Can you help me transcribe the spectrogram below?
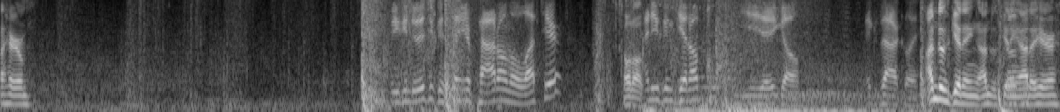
I hear him. What you can do is you can set your pad on the left here, Hold up. and you can get up. Yeah, there you go. Exactly. I'm just getting I'm just getting out of here.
